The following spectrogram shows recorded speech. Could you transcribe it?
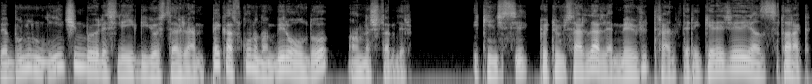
ve bunun niçin böylesine ilgi gösterilen pek az konudan biri olduğu anlaşılabilir. İkincisi, kötümserlerle mevcut trendleri geleceğe yansıtarak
